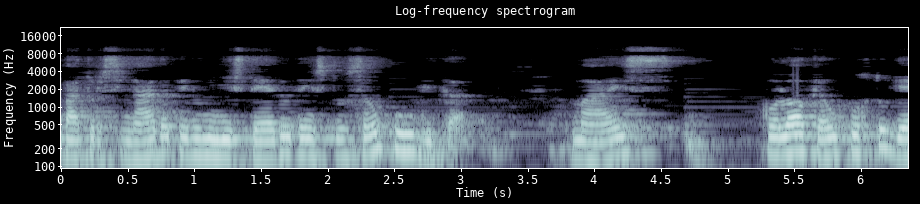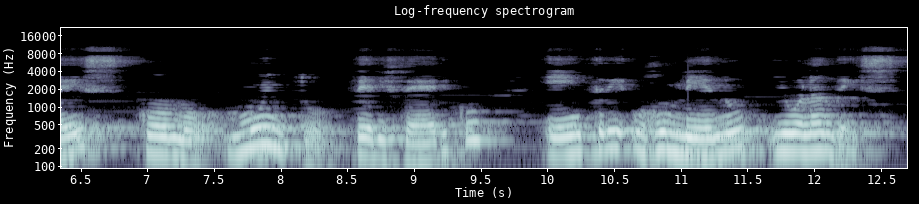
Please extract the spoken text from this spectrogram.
patrocinada pelo Ministério da Instrução Pública, mas coloca o português como muito periférico entre o rumeno e o holandês.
